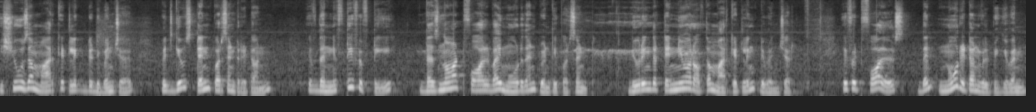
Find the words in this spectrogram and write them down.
issues a market linked debenture which gives 10% return if the Nifty 50 does not fall by more than 20% during the tenure of the market linked debenture. If it falls, then no return will be given,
